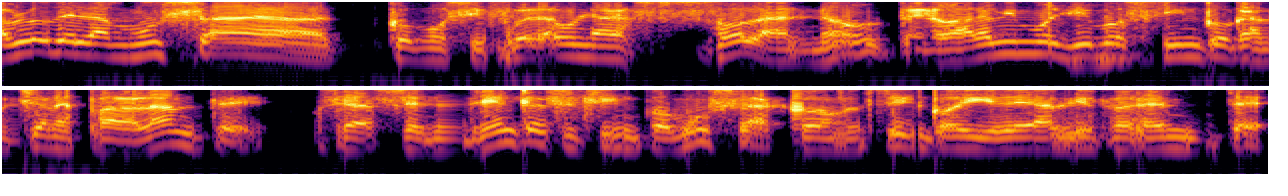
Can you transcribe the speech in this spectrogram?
hablo de la musa como si fuera una sola, ¿no? Pero ahora mismo llevo cinco canciones para adelante. O sea, se tendrían que hacer cinco musas con cinco ideas diferentes.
